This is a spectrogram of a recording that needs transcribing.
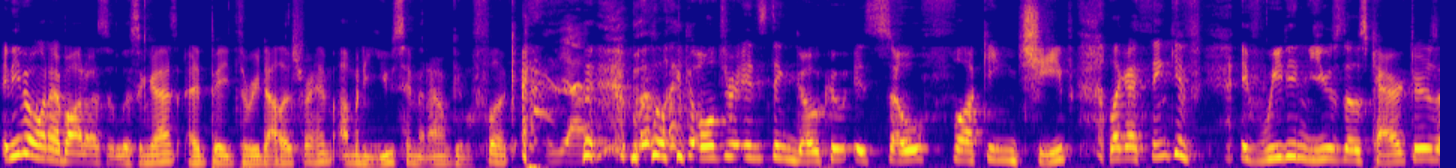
And even when I bought it, I said, "Listen, guys, I paid three dollars for him. I'm gonna use him, and I don't give a fuck." Yeah. but like Ultra Instinct Goku is so fucking cheap. Like I think if if we didn't use those characters,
